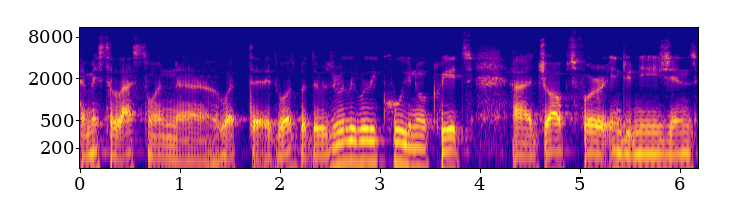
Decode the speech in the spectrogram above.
I missed the last one, uh, what it was, but it was really, really cool. You know, creates uh, jobs for Indonesians,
